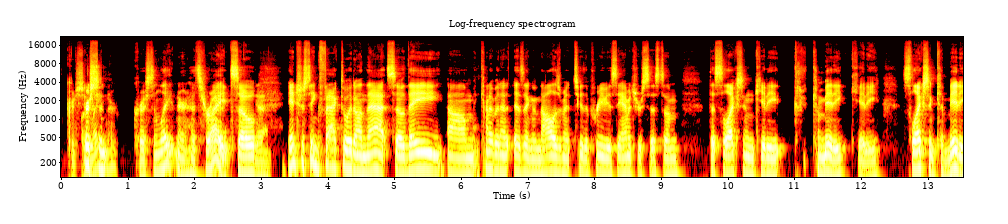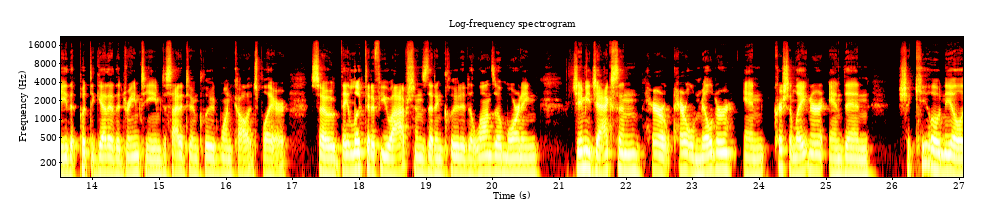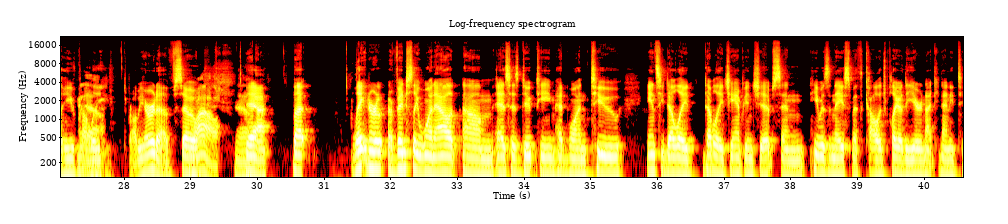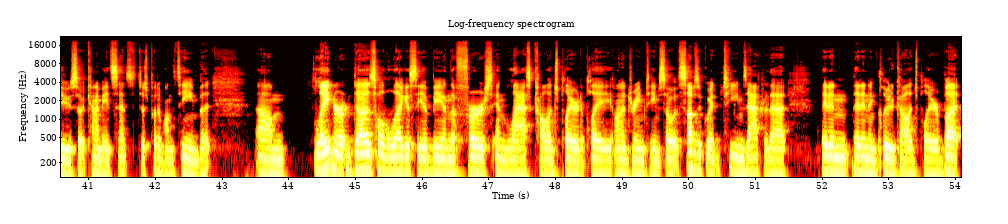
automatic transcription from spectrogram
Christian Christian Laettner. Christian Laettner. That's right. So yeah. interesting factoid on that. So they um, kind of an, as an acknowledgement to the previous amateur system, the selection kitty committee kitty selection committee that put together the dream team decided to include one college player. So they looked at a few options that included Alonzo Mourning, Jimmy Jackson, Harold, Harold and Christian Laettner, and then Shaquille O'Neal, you've probably yeah. probably heard of. So wow, yeah. yeah. But Laettner eventually won out um, as his Duke team had won two NCAA AA championships, and he was the Naismith College Player of the Year in 1992. So it kind of made sense to just put him on the team. But um, Laettner does hold the legacy of being the first and last college player to play on a dream team. So subsequent teams after that, they didn't they didn't include a college player, but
